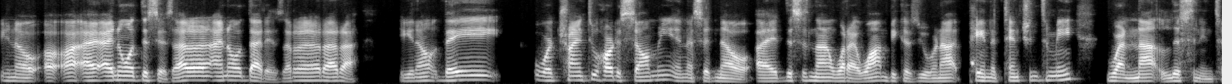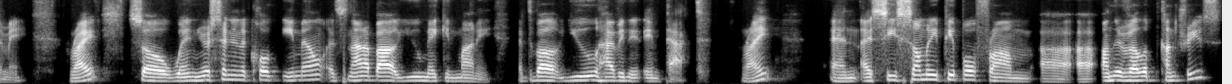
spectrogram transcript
you know, uh, I I know what this is. I I know what that is. You know, they were trying too hard to sell me, and I said no. I this is not what I want because you were not paying attention to me. You are not listening to me, right? So when you're sending a cold email, it's not about you making money. It's about you having an impact, right? And I see so many people from uh, uh, countries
